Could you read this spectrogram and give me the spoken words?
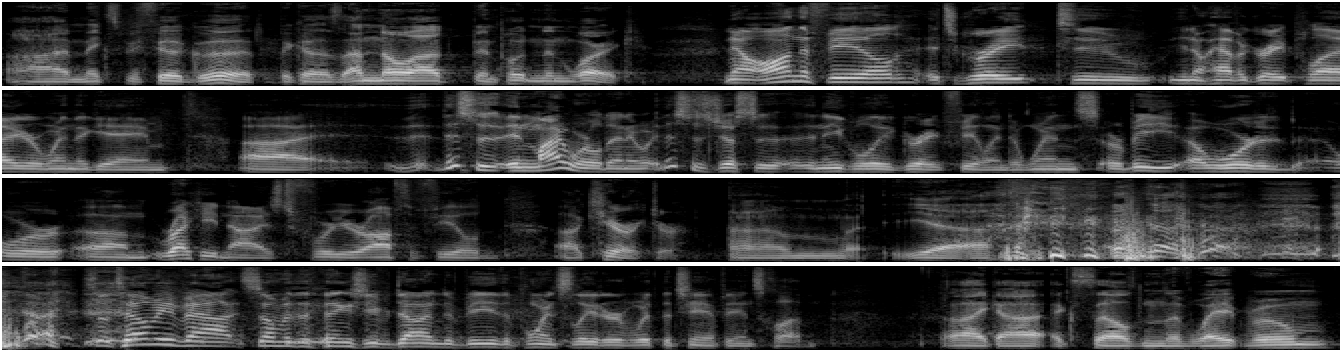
Uh, it makes me feel good because I know I've been putting in work. Now on the field, it's great to you know have a great play or win the game. Uh, th- this is in my world anyway. This is just a, an equally great feeling to win or be awarded or um, recognized for your off the field uh, character. Um, yeah. so tell me about some of the things you've done to be the points leader with the Champions Club. Like I excelled in the weight room.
